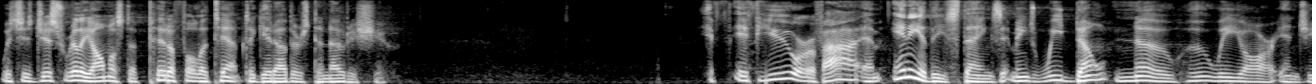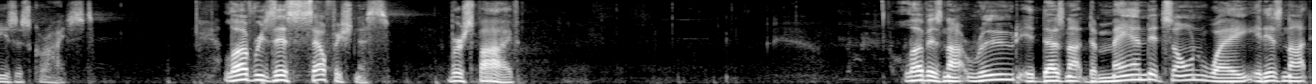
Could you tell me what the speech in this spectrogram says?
which is just really almost a pitiful attempt to get others to notice you? If, if you or if I am any of these things, it means we don't know who we are in Jesus Christ. Love resists selfishness. Verse 5. Love is not rude, it does not demand its own way, it is not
